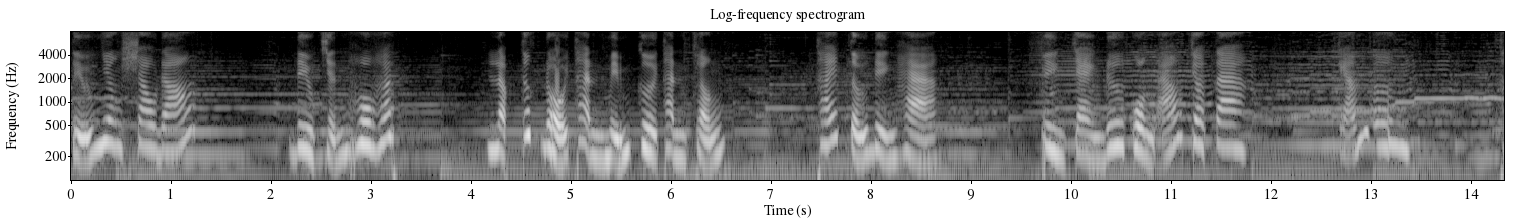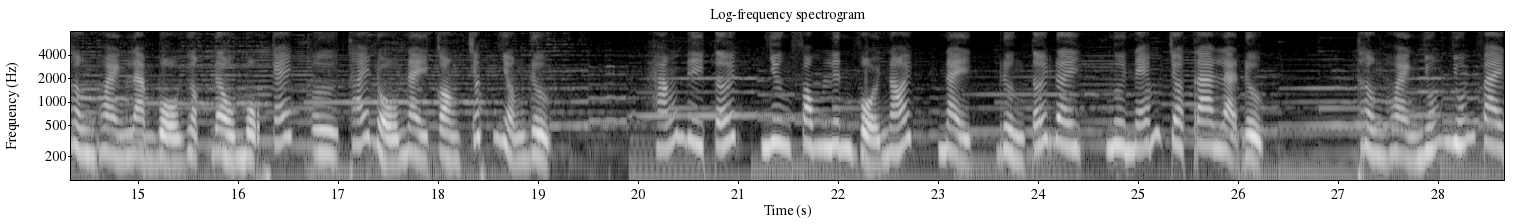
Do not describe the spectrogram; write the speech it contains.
Tiểu nhân sau đó. Điều chỉnh hô hấp, Lập tức đổi thành mỉm cười thành khẩn. Thái tử điện hạ Phiền chàng đưa quần áo cho ta. Cảm ơn. Thần hoàng làm bộ gật đầu một cái. Ừ thái độ này còn chấp nhận được. Hắn đi tới, Nhưng phong linh vội nói, Này, đừng tới đây, Ngươi ném cho ta là được. Thần hoàng nhún nhún vai,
